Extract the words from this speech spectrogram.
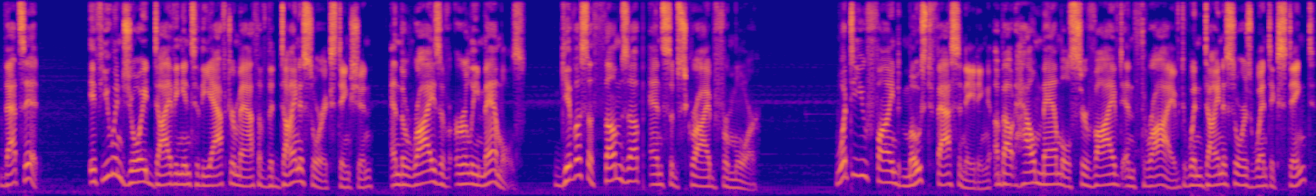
that's it. If you enjoyed diving into the aftermath of the dinosaur extinction and the rise of early mammals, give us a thumbs up and subscribe for more. What do you find most fascinating about how mammals survived and thrived when dinosaurs went extinct?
